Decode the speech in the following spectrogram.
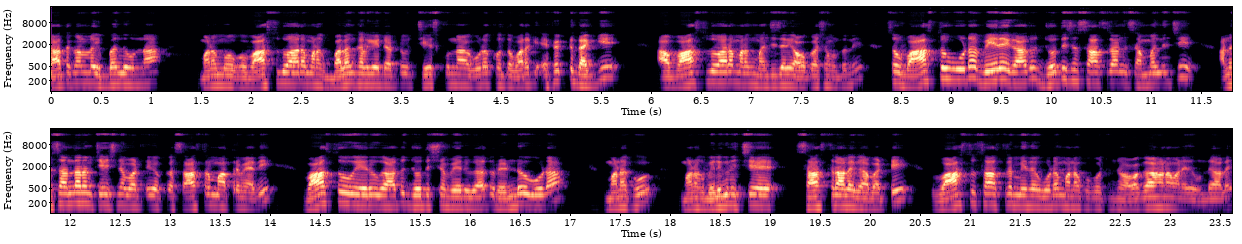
జాతకంలో ఇబ్బంది ఉన్నా మనం ఒక వాస్తు ద్వారా మనకు బలం కలిగేటట్టు చేసుకున్నా కూడా కొంతవరకు ఎఫెక్ట్ తగ్గి ఆ వాస్తు ద్వారా మనకు మంచి జరిగే అవకాశం ఉంటుంది. సో వాస్తు కూడా వేరే కాదు జ్యోతిష శాస్త్రానికి సంబంధించి అనుసంధానం చేసిన వాటి యొక్క శాస్త్రం మాత్రమే అది. వాస్తు వేరు కాదు జ్యోతిష్యం వేరు కాదు రెండూ కూడా మనకు మనకు వెలుగునిచ్చే శాస్త్రాలే కాబట్టి వాస్తు శాస్త్రం మీద కూడా మనకు కొంచెం అవగాహన అనేది ఉండాలి.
